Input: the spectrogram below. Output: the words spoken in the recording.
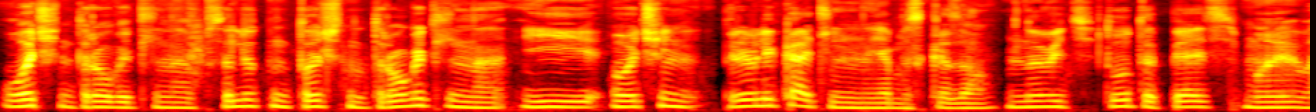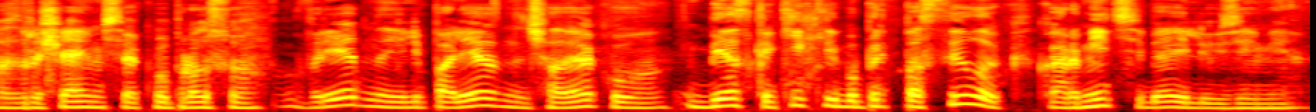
Очень трогательно, абсолютно точно трогательно и очень привлекательно, я бы сказал. Но ведь тут опять мы возвращаемся к вопросу, вредно или полезно человеку без каких-либо предпосылок кормить себя иллюзиями.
